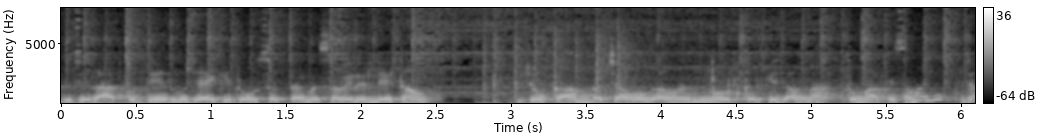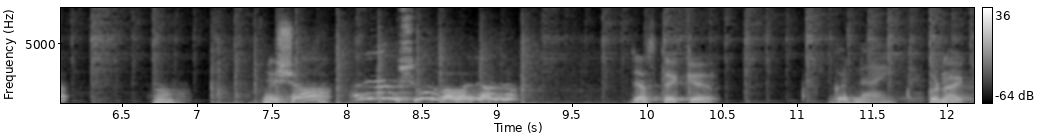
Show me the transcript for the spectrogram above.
मुझे रात को देर हो जाएगी तो हो सकता है मैं सवेरे लेट आऊँ। जो काम बचा होगा वो नोट करके जाऊँगा तुम आके संभालो। जाओ। यू श्योर अरे आई एम श्योर बाबा जाओ जाओ। Just take care good night good night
